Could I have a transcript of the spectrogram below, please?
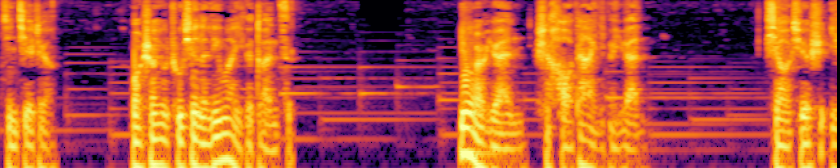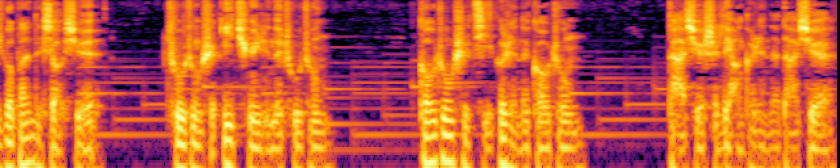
紧接着，网上又出现了另外一个段子。幼儿园是好大一个园，小学是一个班的小学，初中是一群人的初中，高中是几个人的高中，大学是两个人的大学，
